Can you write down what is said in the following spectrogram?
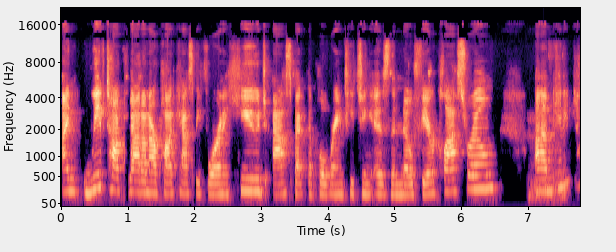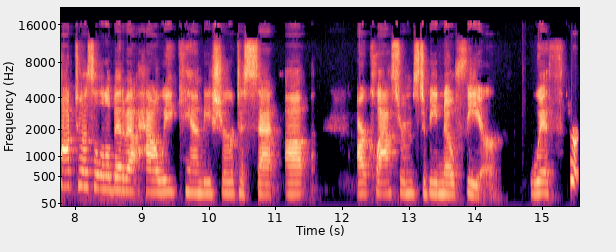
I, we've talked about on our podcast before and a huge aspect of whole brain teaching is the no fear classroom. Um, can you talk to us a little bit about how we can be sure to set up our classrooms to be no fear with sure.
